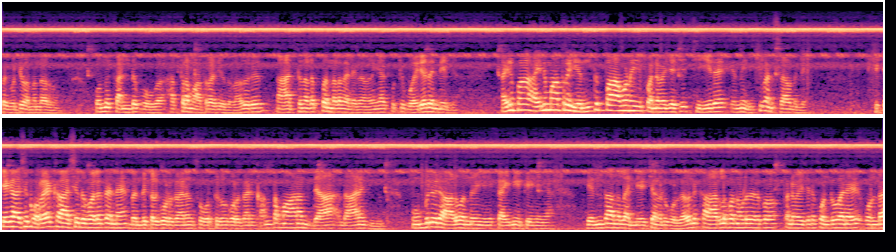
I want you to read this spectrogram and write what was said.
പെൺകുട്ടി വന്നിട്ടുണ്ടായിരുന്നു. ഒന്ന് കണ്ടു പോവുക അത്ര മാത്രമേ ചെയ്തുള്ളൂ. അതൊരു നാട്ടു നടപ്പ് എന്നുള്ള നിലയിലാണ്. ആ കുട്ടി വരിക തന്നെയില്ല അതിനിപ്പോൾ അതിന് മാത്രം എന്ത് പാവണം ഈ പൊന്നമ്മ ചേച്ചി ചെയ്ത എന്ന് എനിക്ക് മനസ്സിലാവുന്നില്ല. കിട്ടിയ കാശ് കുറേ കാശ് ഇതുപോലെ തന്നെ ബന്ധുക്കൾക്ക് കൊടുക്കാനും സുഹൃത്തുക്കൾക്ക് കൊടുക്കാനും കണ്ടമാനം ദാനം ചെയ്യും. മുമ്പിൽ ഒരാൾ വന്നു കഴിഞ്ഞാൽ കൈ നീട്ടി കഴിഞ്ഞ് കഴിഞ്ഞാൽ എന്താണെന്നുള്ള അന്വേഷിച്ച് അങ്ങോട്ട് കൊടുക്കുക. അതുപോലെ കാറിൽ ഇപ്പോൾ നമ്മൾ ചിലപ്പോൾ പൊന്നമേച്ചിനെ കൊണ്ടുപോകാനായി കൊണ്ട്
